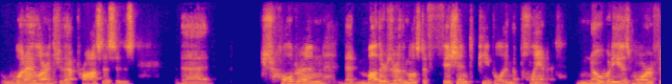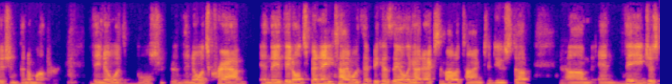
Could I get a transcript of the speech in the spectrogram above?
What I learned through that process is that children, that mothers are the most efficient people in the planet. Nobody is more efficient than a mother. They know what's bullshit, they know it's crap, and they, they don't spend any time with it because they only got X amount of time to do stuff. Yeah. Um, and they just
